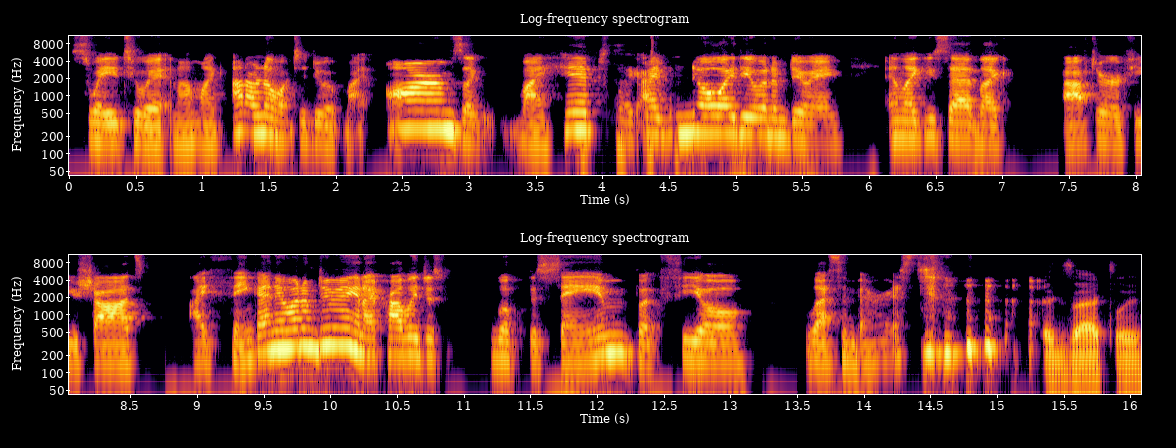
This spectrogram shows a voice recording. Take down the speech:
sway to it. And I'm like, I don't know what to do with my arms, like my hips. Like, I have no idea what I'm doing. And like you said, like after a few shots, I think I know what I'm doing. And I probably just look the same, but feel less embarrassed. Exactly.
